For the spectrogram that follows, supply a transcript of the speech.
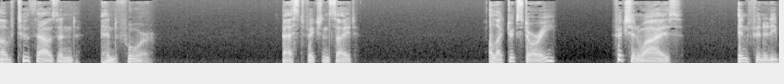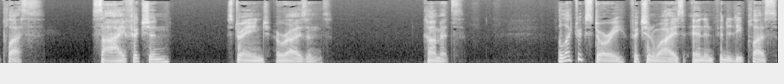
of 2004. Best Fiction Site Electric Story, Fiction Wise, Infinity Plus, Sci Fiction, Strange Horizons. Comments Electric Story, FictionWise, and Infinity Plus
